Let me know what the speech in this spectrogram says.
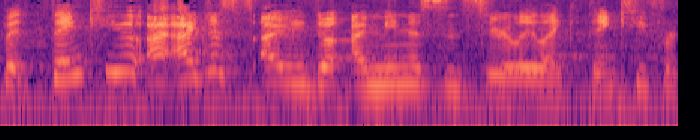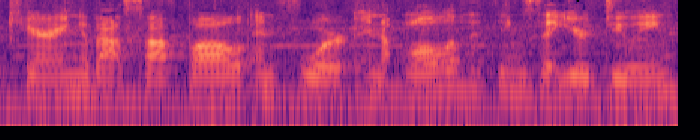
But thank you. I, I just I don't. I mean this sincerely. Like thank you for caring about softball and for and all of the things that you're doing,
